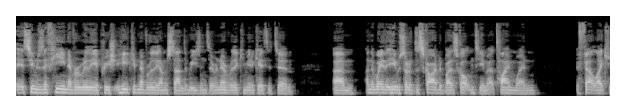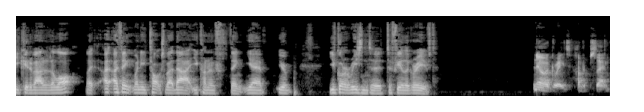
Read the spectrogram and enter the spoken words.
it seems as if he never really appreciate he could never really understand the reasons. They were never really communicated to him. Um, and the way that he was sort of discarded by the Scotland team at a time when it felt like he could have added a lot. Like I, I think when he talks about that you kind of think yeah you're you've got a reason to to feel aggrieved. No agreed 100%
